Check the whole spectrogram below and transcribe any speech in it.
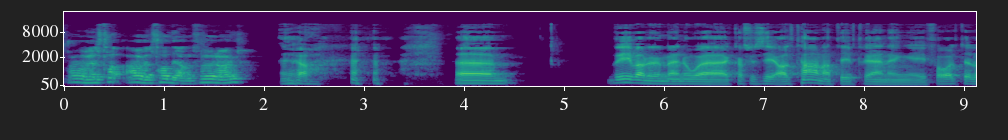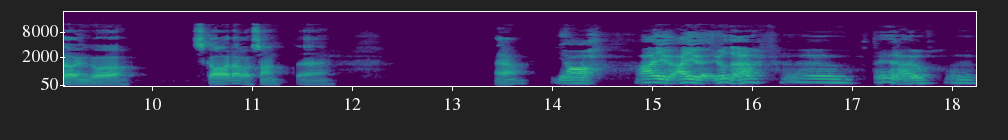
Jeg har vel, ta, jeg vel tatt igjen for alle. Ja. um, driver du med noe hva skal vi si, alternativ trening i forhold til å unngå skader og sånt? eh? Ja. Ja, jeg, jeg gjør jo det. Eh, Det gjør jeg jo. Eh,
